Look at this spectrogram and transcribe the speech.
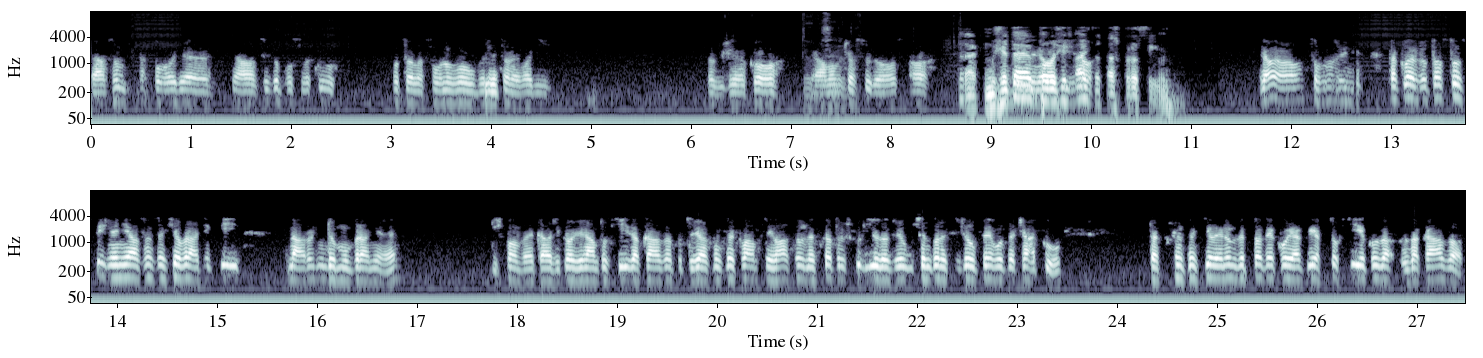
Já jsem v pohodě, já si to poslechu po telefonu, vůbec mi to nevadí. Takže jako Dobře. já mám času dost a... Tak můžete položit váš dotaz, prosím. Jo, jo, samozřejmě. Takhle dotaz to spíš není, já jsem se chtěl vrátit k té Národní domu braně, když pan VK říkal, že nám to chtějí zakázat, protože já jsem se k vám přihlásil dneska trošku díl, takže už jsem to neslyšel úplně od začátku. Tak jsem se chtěl jenom zeptat, jako jak, jak to chtějí jako za, zakázat.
